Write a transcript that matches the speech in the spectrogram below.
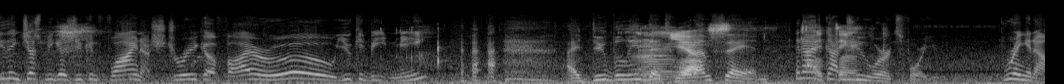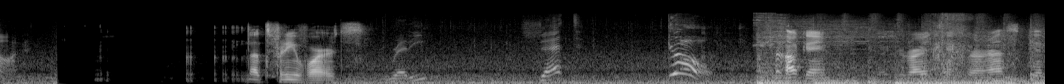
You think just because you can fly in a streak of fire, oh, you can beat me? I do believe Mm, that's what I'm saying. And I've I got think- two words for you. Bring it on. That's three words. Ready, set, go! Okay. Make your right, take your ass kicked.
